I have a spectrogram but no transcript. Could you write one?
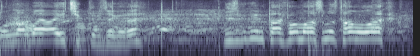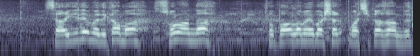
Onlar bayağı iyi çıktı bize göre. Biz bugün performansımızı tam olarak sergilemedik ama son anda toparlamayı başarıp maçı kazandık.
